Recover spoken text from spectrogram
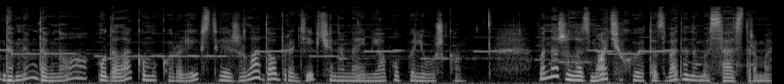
Давним-давно у далекому королівстві жила добра дівчина на ім'я Попелюшка. Вона жила з мачехою та зведеними сестрами,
